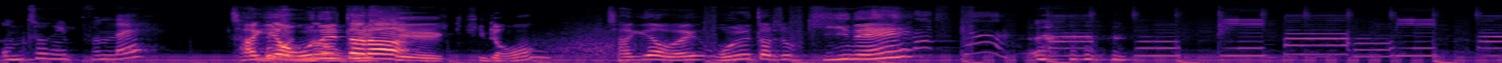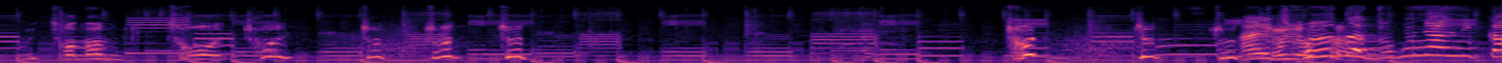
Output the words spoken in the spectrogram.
엄청 이쁘네? 자기가 뭐, 오늘따라 왜 이렇게 길어? 자기가 왜 오늘따라 좀 기네? 저남 저저저저저저저 아니 저 여자 누구냐니까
